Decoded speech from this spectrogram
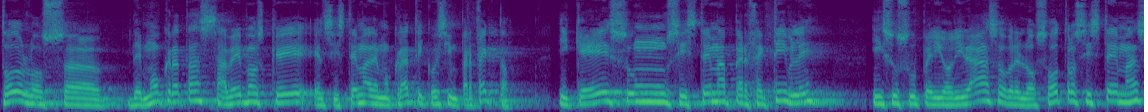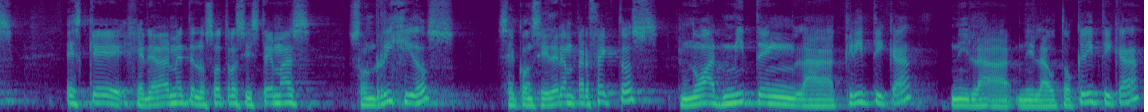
Todos los eh, demócratas sabemos que el sistema democrático es imperfecto y que es un sistema perfectible y su superioridad sobre los otros sistemas es que generalmente los otros sistemas son rígidos, se consideran perfectos, no admiten la crítica ni la, ni la autocrítica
